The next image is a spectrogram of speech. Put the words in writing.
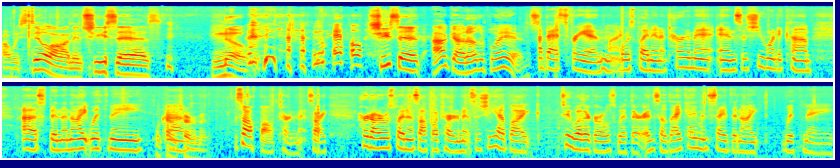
are we still on? And she says, no. Well, She said, I've got other plans. my best friend like was playing in a tournament, and so she wanted to come uh, spend the night with me. What kind of Um, tournament? Softball tournament. Sorry, her daughter was playing in a softball tournament, so she had like two other girls with her, and so they came and stayed the night with me,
